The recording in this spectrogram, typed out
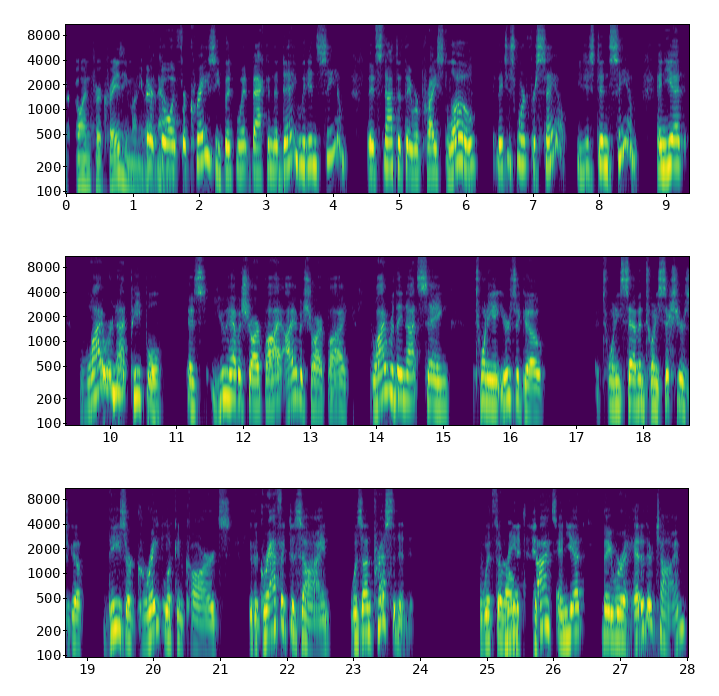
are going for crazy money right they're now. going for crazy, but went back in the day, we didn't see them. It's not that they were priced low; they just weren't for sale. You just didn't see them. And yet, why were not people, as you have a sharp eye, I have a sharp eye, why were they not saying 28 years ago, 27, 26 years ago, these are great looking cards. The graphic design was unprecedented with the arena designs, and yet they were ahead of their time.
